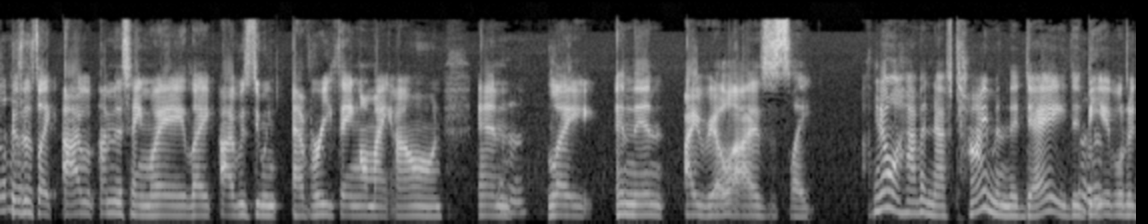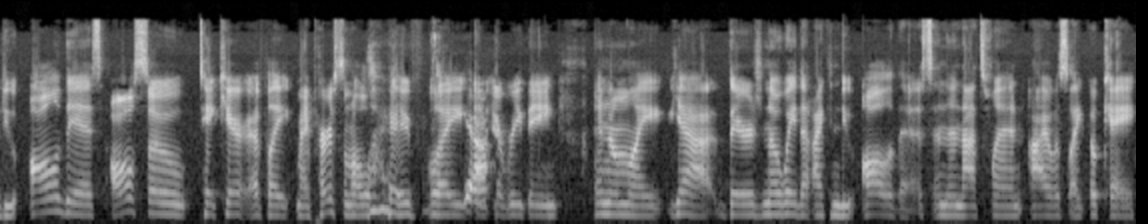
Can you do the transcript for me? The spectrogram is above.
Because Mhm. it's like I'm, I'm the same way. Like I was doing everything on my own, and Mhm. like, and then I realized it's like I don't have enough time in the day to Mhm. be able to do all this. Also, take care of like my personal life, like Yeah. and everything. And I'm like, yeah, there's no way that I can do all of this. And then that's when I was like, okay,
